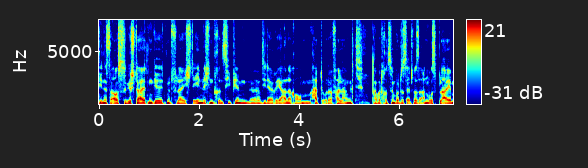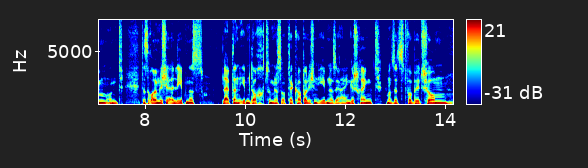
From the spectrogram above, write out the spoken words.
den es auszugestalten gilt mit vielleicht ähnlichen Prinzipien, äh, die der reale Raum hat oder verlangt. Aber trotzdem wird es etwas anderes bleiben und das räumliche Erlebnis bleibt dann eben doch zumindest auf der körperlichen Ebene sehr eingeschränkt. Man sitzt vor Bildschirmen,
